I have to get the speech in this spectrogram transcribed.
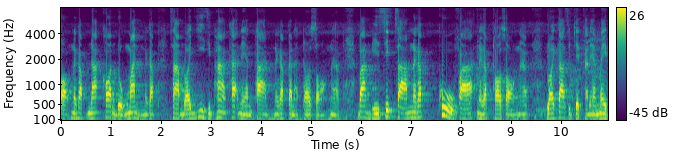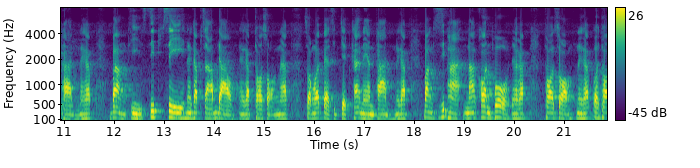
12นะครับนครดงมั่นนะครับ325 คะแนนผ่านนะครับขนาดทอ2นะครับบ้างที่ 13นะครับ คู่ฟ้านะครับทอ2นะครับ 197 คะแนนไม่ผ่านนะครับบ้างที่ 14 นะครับ 3 ดาวนะครับทอ2นะครับ 287 คะแนนผ่านนะครับบ้างที่15นครโพนะครับทอ2นะครับเออทอ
